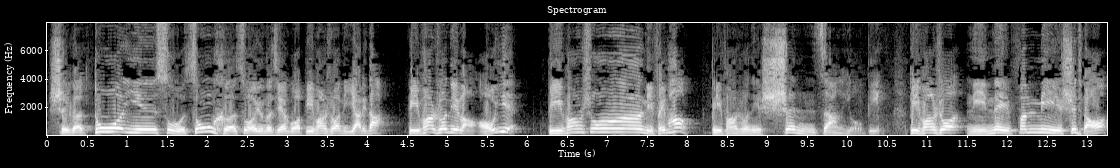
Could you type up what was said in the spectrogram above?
是个多因素综合作用的结果。比方说你压力大，比方说你老熬夜，比方说你肥胖，比方说你肾脏有病，比方说你内分泌失调，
